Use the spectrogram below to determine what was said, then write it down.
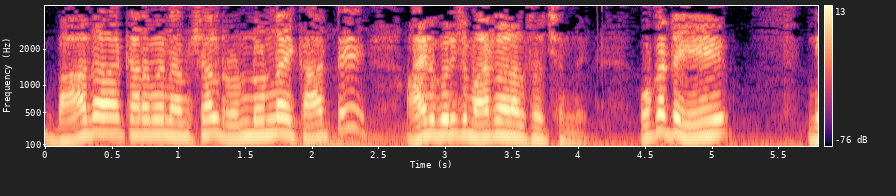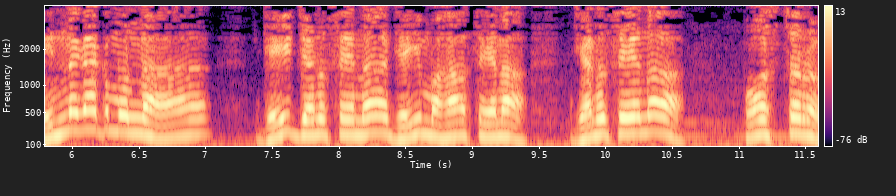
బాధాకరమైన అంశాలు రెండు ఉన్నాయి కాబట్టి ఆయన గురించి మాట్లాడాల్సి వచ్చింది. ఒకటి నిన్నగాక మొన్న జై జనసేన జై మహాసేన జనసేన పోస్టర్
